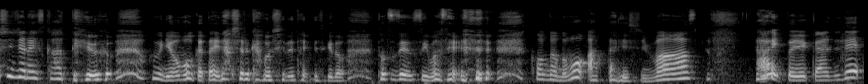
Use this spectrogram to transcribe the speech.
しいんじゃないですかっていう風に思う方いらっしゃるかもしれないんですけど、突然すいません。こんなのもあったりします。はい、という感じで、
